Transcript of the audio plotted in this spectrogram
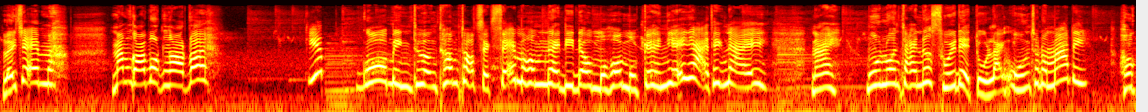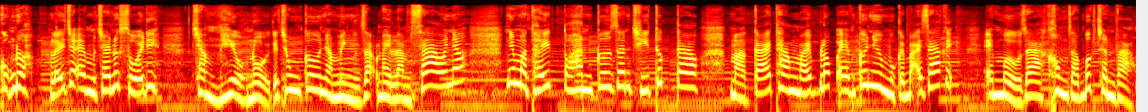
Lấy cho em à, 5 gói bột ngọt với. Kiếp, cô bình thường thơm thọt sạch sẽ mà hôm nay đi đâu mồ hôi một kề nhễ nhại thế này? Này, mua luôn chai nước suối để tủ lạnh uống cho nó mát đi. Thôi cũng được, lấy cho em một chai nước suối đi. Chẳng hiểu nổi cái chung cư nhà mình dạo này làm sao ấy nhá. Nhưng mà thấy toàn cư dân trí thức cao Mà cái thang máy block em cứ như một cái bãi rác ấy. Em mở ra không dám bước chân vào.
